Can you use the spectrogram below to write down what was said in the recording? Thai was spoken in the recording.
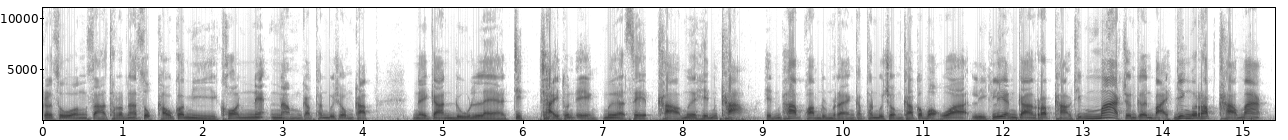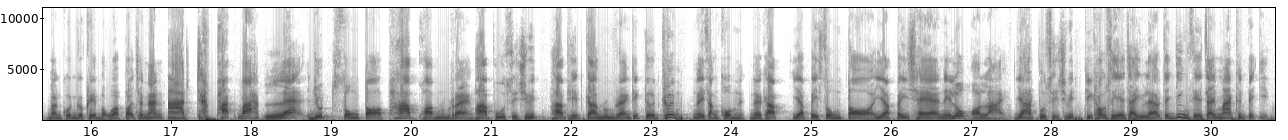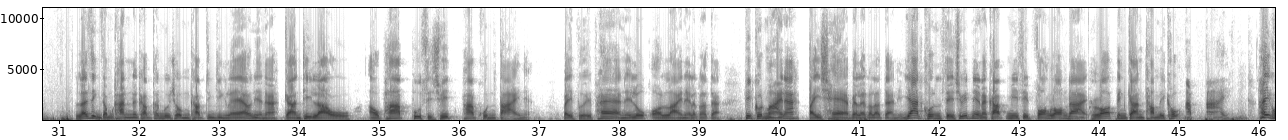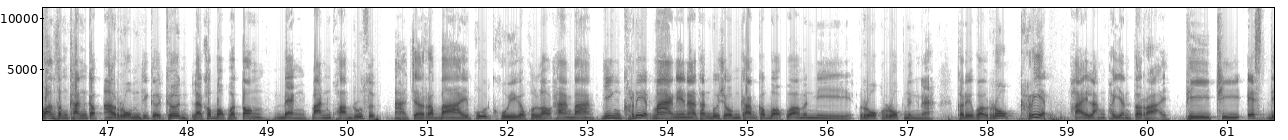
กระทรวงสาธารณสุขเขาก็มีข้อแนะนำครับท่านผู้ชมครับ ในการดูแลจิตใจตนเอง เมื่อเสพข่าวเมื่อเห็นข่าว เห็นภาพความรุนแรงครับท่านผู้ชมครับ ก็บอกว่าหลีกเลี่ยงการรับข่าวที่มากจนเกินไป ยิ่งรับข่าวมากบางคนก็เครียดบอกว่าเพราะฉะนั้นอาจจะพักบ้าง และหยุดส่งต่อภาพความรุนแรง ภาพผู้เสียชีวิต ภาพเหตุการณ์รุนแรงที่เกิดขึ้นในสังคมเนี่ยนะครับ อย่าไปส่งต่อ อย่าไปแชร์ในโลกออนไลน์ ญาติผู้เสียชีวิตที่เขาเสียใจอยู่แล้ว จะยิ่งเสียใจมากขึ้นไปอีก และสิ่งสำคัญนะครับท่านผู้ชมครับจริง ๆ แล้วเนี่ยนะการที่เราเอาภาพผู้เสียชีวิต ภาพคนตายเนี่ย ไปเผยแพร่ในโลกออนไลน์เนี่ยแล้วก็แล้วแต่ผิดกฎหมายนะ ไปแชร์ไปอะไรก็แล้วแต่เนี่ยญาติคนเสียชีวิตเนี่ยนะครับมีสิทธิ์ฟ้องร้องได้ เพราะเป็นการทำให้เขาอับอาย ให้ความสำคัญกับอารมณ์ที่เกิดขึ้น แล้วเขาบอกว่าต้องแบ่งปันความรู้สึก อาจจะระบายพูดคุยกับคนรอบข้างบ้าง ยิ่งเครียดมากเนี่ยนะท่านผู้ชมครับเขาบอกว่ามันมีโรคโรคหนึ่งนะเขาเรียกว่าโรคเครียดภายหลังพยันตราย PTSD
